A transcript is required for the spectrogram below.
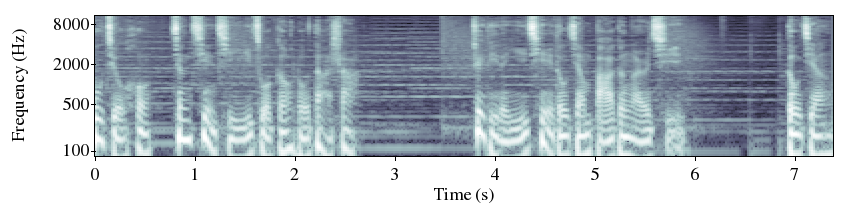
不久后，将建起一座高楼大厦。这里的一切都将拔根而起，都将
